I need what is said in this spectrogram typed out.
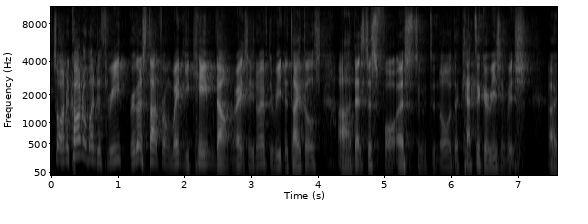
so on the count of one to three, we're going to start from when he came down, right? So you don't have to read the titles. Uh, that's just for us to, to know the categories in which uh,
